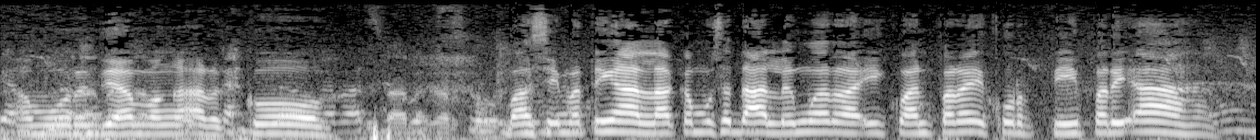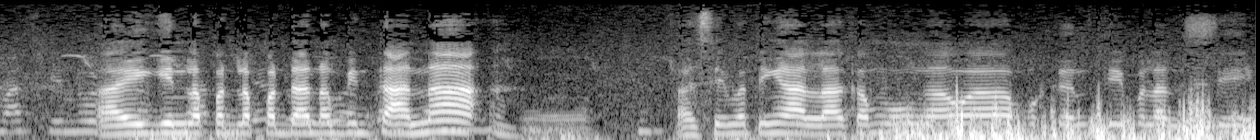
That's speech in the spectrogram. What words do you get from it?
Amuran diyan mga arko. Basi matingala kamo sa dalang mara, ikuan pare, kurti pare ah. Ay ginlapad-lapad na ng bintana. Kasi matingala kamo nga wa pagkanti balansi.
